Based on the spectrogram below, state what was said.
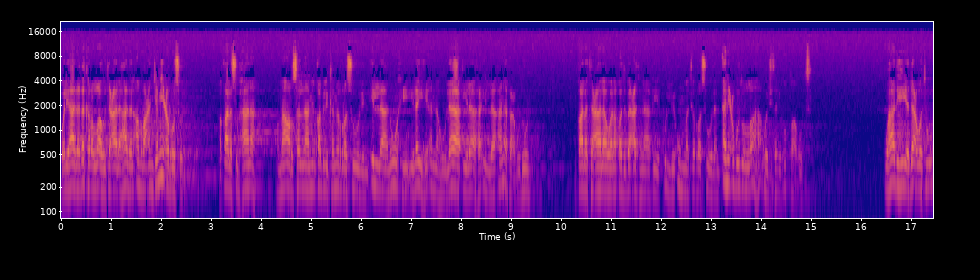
ولهذا ذكر الله تعالى هذا الأمر عن جميع الرسل فقال سبحانه وما أرسلنا من قبلك من رسول إلا نوحي إليه أنه لا إله إلا أنا فاعبدون. قال تعالى ولقد بعثنا في كل أمة رسولا أن اعبدوا الله واجتنبوا الطاغوت. وهذه هي دعوة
